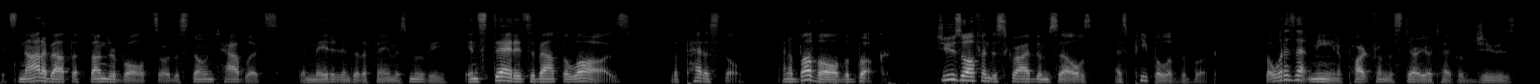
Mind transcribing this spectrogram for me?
it's not about the thunderbolts or the stone tablets that made it into the famous movie. Instead, it's about the laws, the pedestal, and above all, the book. Jews often describe themselves as people of the book. But what does that mean, apart from the stereotype of Jews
